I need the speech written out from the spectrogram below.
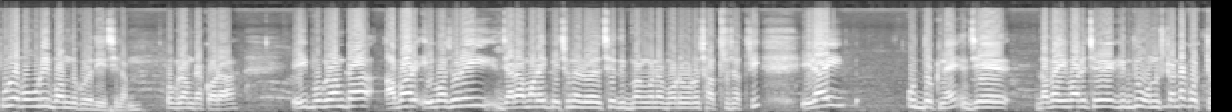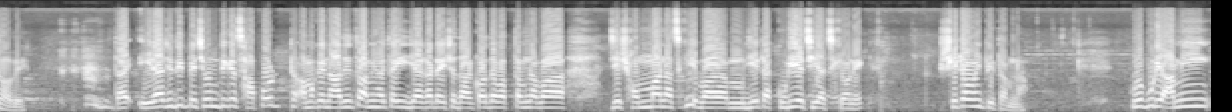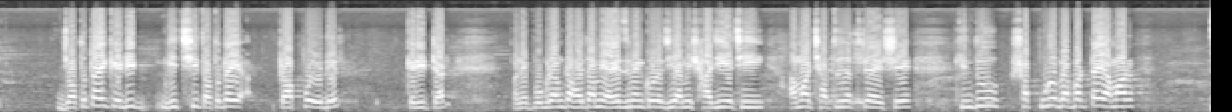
পুরো পুরোপুরি বন্ধ করে দিয়েছিলাম প্রোগ্রামটা করা। এই প্রোগ্রামটা আবার এবছরেই যারা আমার এই পেছনে রয়েছে, দিব্যাঙ্গনার বড় বড় ছাত্রছাত্রী, এরাই উদ্যোগ নেয় যে, দাদা, এবারে ছেড়ে কিন্তু অনুষ্ঠানটা করতে হবে। তাই এরা যদি পেছন থেকে সাপোর্ট আমাকে না দিত, আমি হয়তো এই জায়গাটা এসে দাঁড় করাতে পারতাম না বা যে সম্মান আজকে বা যেটা কুড়িয়েছি আজকে অনেক, সেটাও আমি পেতাম না। পুরোপুরি আমি যতটাই ক্রেডিট নিচ্ছি, ততটাই প্রাপ্য এদের ক্রেডিটটার মানে প্রোগ্রামটা হয়তো আমি অ্যারেঞ্জমেন্ট করেছি, আমি সাজিয়েছি, আমার ছাত্রছাত্রীরা এসে, কিন্তু সব পুরো ব্যাপারটাই আমার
